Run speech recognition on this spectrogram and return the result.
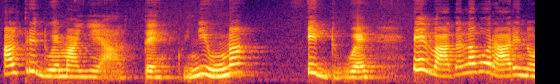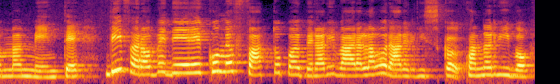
altre due maglie alte quindi una e due e vado a lavorare normalmente. Vi farò vedere come ho fatto poi per arrivare a lavorare gli quando arrivo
